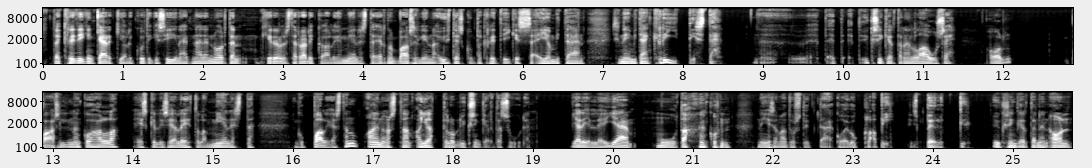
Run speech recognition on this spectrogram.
Mutta kritiikin kärki oli kuitenkin siinä, että näiden nuorten kirjallisten radikaalien mielestä Erno Barcelina yhteiskuntakritiikissä ei ole mitään, siinä ei mitään kriittistä. Et, et, et yksinkertainen lause on Paasilinan kohdalla Eskelisen ja Lehtolan mielestä niin paljastanut ainoastaan ajattelun yksinkertaisuuden. Jäljelle ei jää muuta kuin niin sanotusti tämä koivuklapi, siis pölkky. Yksinkertainen on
